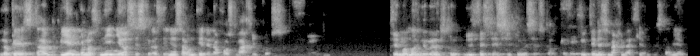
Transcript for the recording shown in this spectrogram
lo que está bien con los niños, es que los niños aún tienen ojos mágicos. Dice, mamá, yo veo esto. Y dice, sí, sí, tú ves esto. Sí, Tú tienes imaginación, está bien.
